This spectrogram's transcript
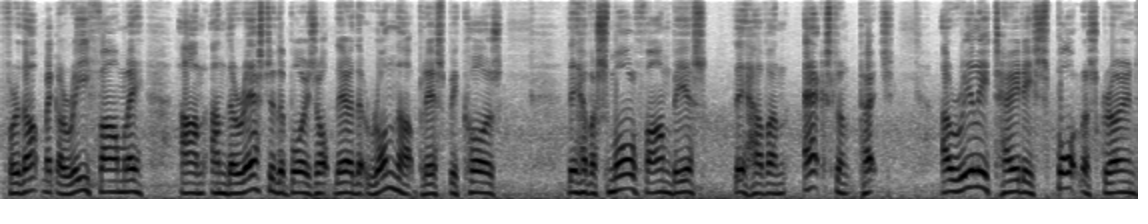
for that McAree family and, and the rest of the boys up there that run that place because they have a small fan base, they have an excellent pitch, a really tidy, spotless ground,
